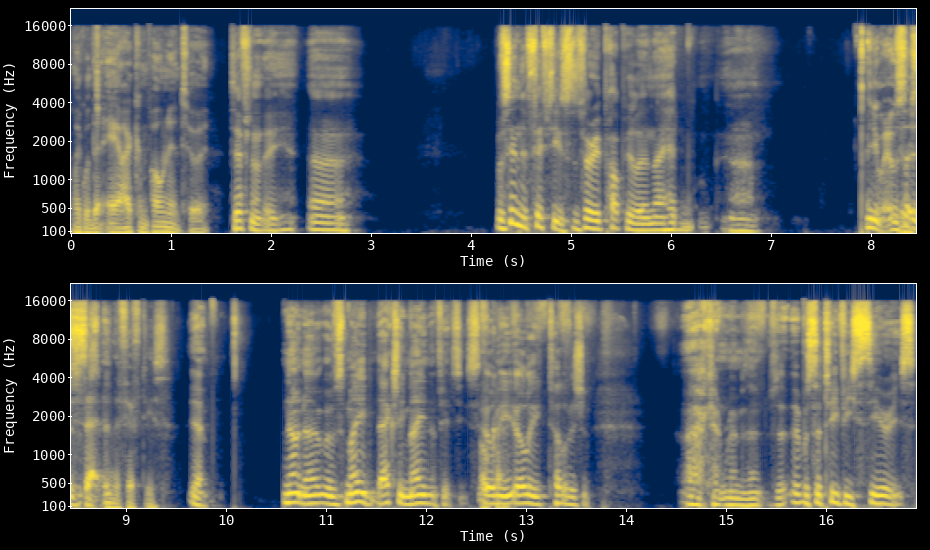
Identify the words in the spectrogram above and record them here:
like with an AI component to it. definitely, uh, it was in the fifties. It was very popular, and they had. Um, anyway, it was, It was set in the 50s. Yeah. No, no, it was made actually made in the fifties. Early early television. Ah, I can't remember that. It was, a, it was a TV series.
